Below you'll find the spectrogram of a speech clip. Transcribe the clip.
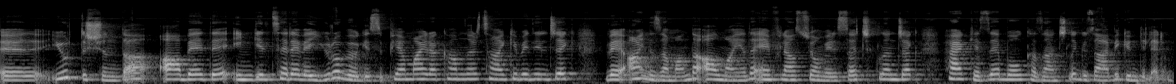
E, yurt dışında ABD, İngiltere ve Euro bölgesi PMI rakamları takip edilecek ve aynı zamanda Almanya'da enflasyon verisi açıklanacak. Herkese bol kazançlı güzel bir gün dilerim.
